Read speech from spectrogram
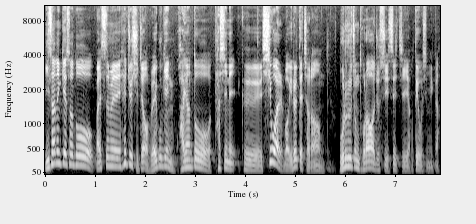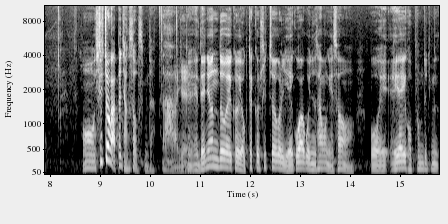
이사님께서도 말씀을 해주시죠. 외국인 과연 또 다시 그 10월 뭐 이럴 때처럼 우르르 좀 돌아와 줄 수 있을지 어떻게 보십니까? 어, 실적 앞에 장사 없습니다. 아, 예. 네, 내년도에 그 역대급 실적을 예고하고 있는 상황에서 뭐 AI 거품도 지금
